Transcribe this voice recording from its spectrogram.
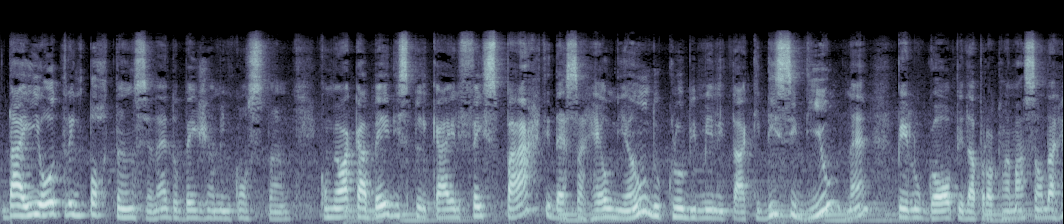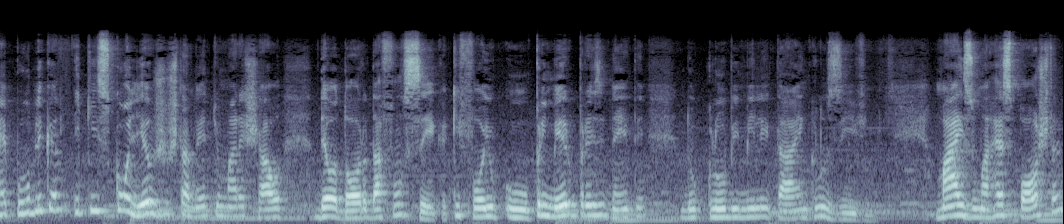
Daí outra importância né, do Benjamin Constant. Como eu acabei de explicar, ele fez parte dessa reunião do clube militar que decidiu né, pelo golpe da proclamação da República e que escolheu justamente o Marechal Deodoro da Fonseca, que foi o, o primeiro presidente do clube militar, inclusive. Mais uma resposta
